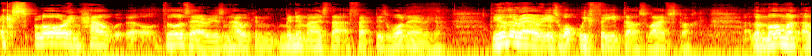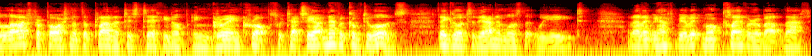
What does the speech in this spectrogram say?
exploring how uh, those areas and how we can minimize that effect is one area. The other area is what we feed those livestock. At the moment, a large proportion of the planet is taken up in growing crops, which actually never come to us. They go to the animals that we eat. And I think we have to be a bit more clever about that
